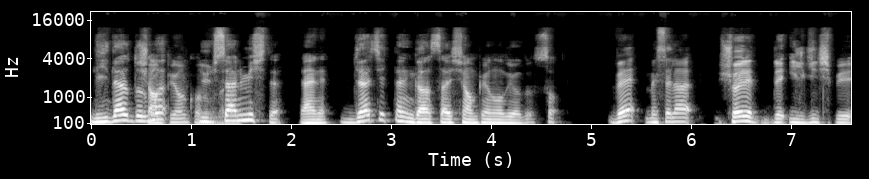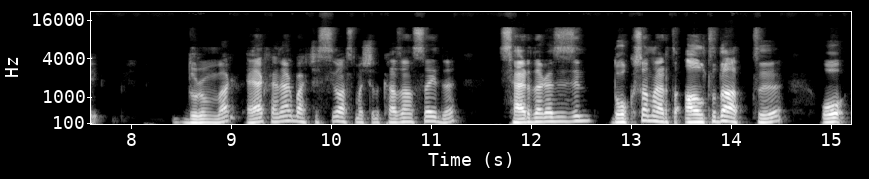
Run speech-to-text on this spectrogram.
lider duruma yükselmişti. Yani gerçekten Galatasaray şampiyon oluyordu. So- Ve mesela şöyle de ilginç bir durum var. Eğer Fenerbahçe Sivas maçını kazansaydı Serdar Aziz'in 90 artı 6'da attığı o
